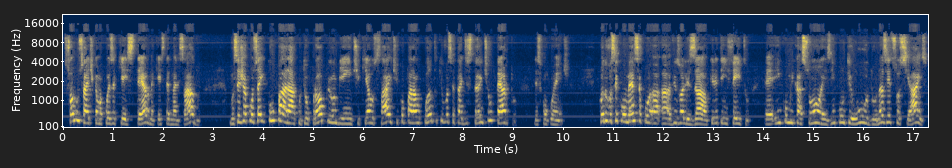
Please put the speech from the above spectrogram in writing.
só no site que é uma coisa que é externa, que é externalizado, você já consegue comparar com o teu próprio ambiente, que é o site, e comparar o quanto que você está distante ou perto desse concorrente. Quando você começa a, visualizar o que ele tem feito é, em comunicações, em conteúdo, nas redes sociais,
